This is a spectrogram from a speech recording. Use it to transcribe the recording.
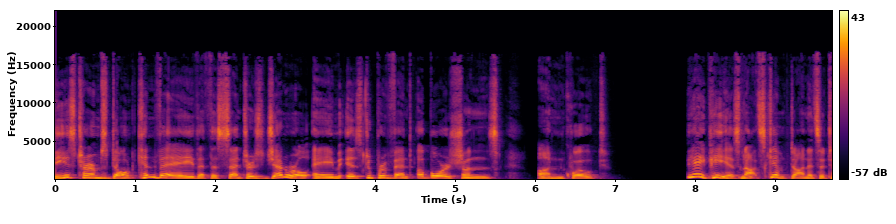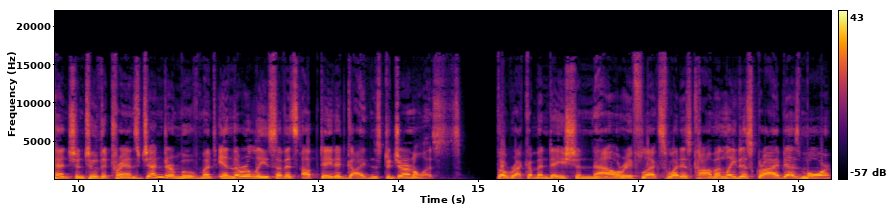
these terms don't convey that the center's general aim is to prevent abortions. Unquote. The AP has not skimped on its attention to the transgender movement in the release of its updated guidance to journalists. The recommendation now reflects what is commonly described as more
